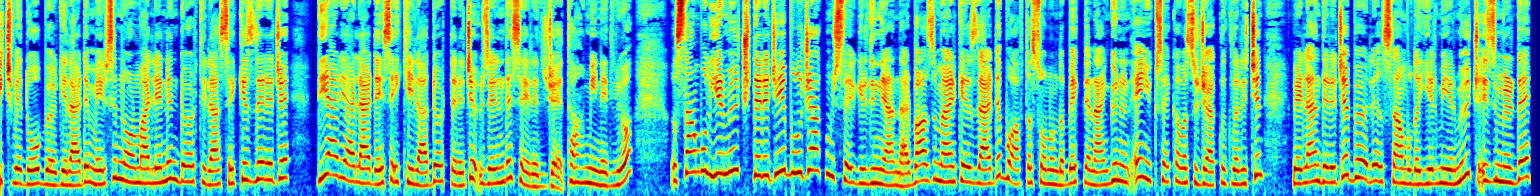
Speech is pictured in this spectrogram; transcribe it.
iç ve doğu bölgelerde mevsim normallerinin 4 ila 8 derece, Diğer yerlerde ise 2 ila 4 derece üzerinde seyredeceği tahmin ediliyor. İstanbul 23 dereceyi bulacakmış sevgili dinleyenler. Bazı merkezlerde bu hafta sonunda beklenen günün en yüksek hava sıcaklıkları için verilen derece böyle. İstanbul'da 20-23, İzmir'de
